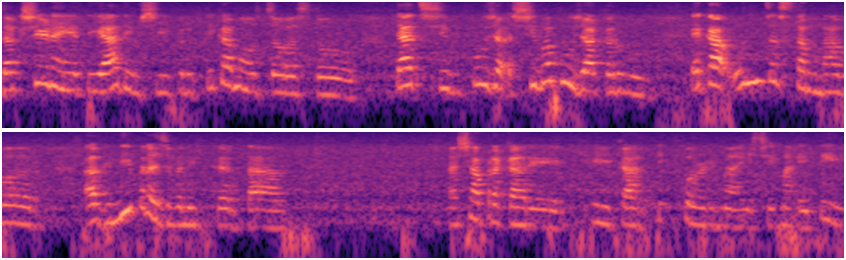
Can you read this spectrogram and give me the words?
दक्षिणेत या दिवशी कृतिका महोत्सव असतो। त्यात शिवपूजा शिवपूजा करून एका उंच स्तंभावर अग्नी प्रज्वलित करतात. अशा प्रकारे ही कार्तिक पौर्णिमाची माहिती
